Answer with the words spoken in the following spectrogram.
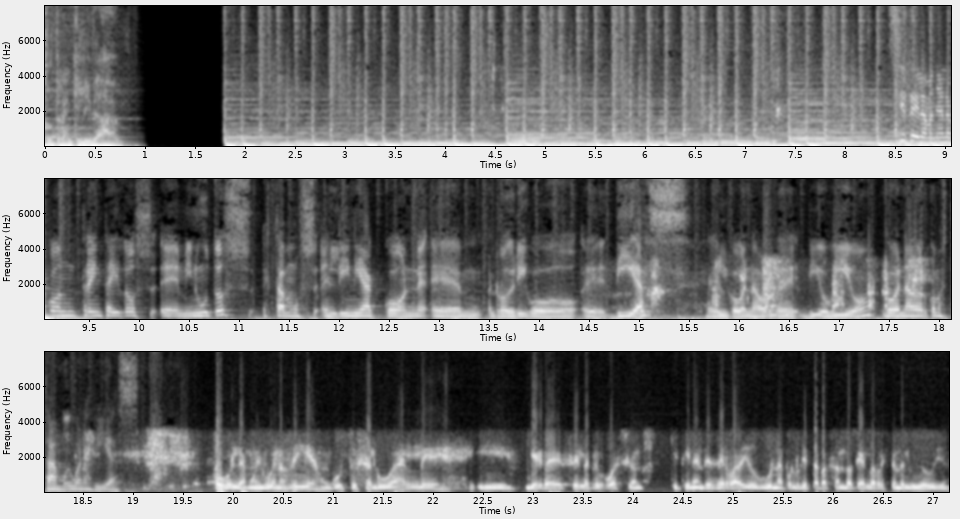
tu tranquilidad. 7 de la mañana con 32 eh, minutos. Estamos en línea con eh, Rodrigo eh, Díaz, el gobernador de Bio, Bio. Gobernador, ¿cómo está? Muy buenos días. Hola, muy buenos días. Un gusto saludarles y, y agradecer la preocupación que tienen desde Radio Duna por lo que está pasando acá en la región del Biobío.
